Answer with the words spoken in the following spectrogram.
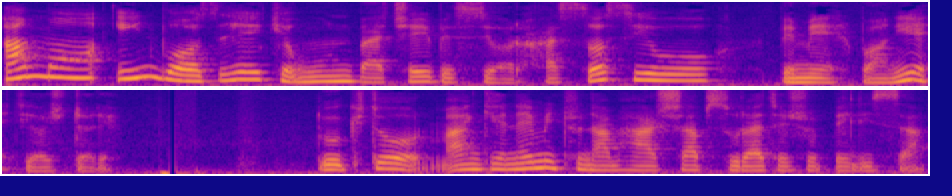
اما این واضحه که اون بچه بسیار حساسی و به مهربانی احتیاج داره. دکتر من که نمی‌تونم هر شب صورتش رو بلیسم.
